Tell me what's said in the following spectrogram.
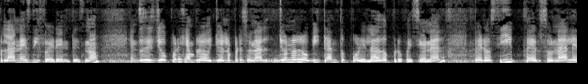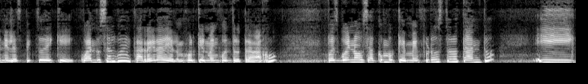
planes diferentes, ¿no? Entonces yo, por ejemplo, yo en lo personal, yo no lo vi tanto por el lado profesional, pero sí personal en el aspecto de que cuando salgo de carrera y a lo mejor que no encuentro trabajo, pues bueno, o sea, como que me frustro tanto y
